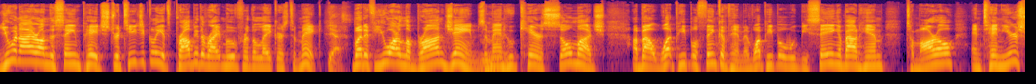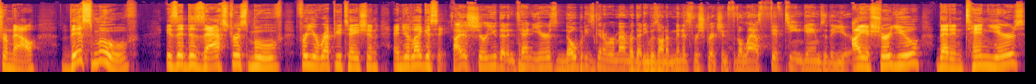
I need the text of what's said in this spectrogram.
You and I are on the same page. Strategically, it's probably the right move for the Lakers to make. Yes. But if you are LeBron James, a man mm-hmm. who cares so much about what people think of him and what people will be saying about him tomorrow and 10 years from now, this move is a disastrous move for your reputation and your legacy. I assure you that in 10 years, nobody's going to remember that he was on a minutes restriction for the last 15 games of the year. I assure you that in 10 years,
